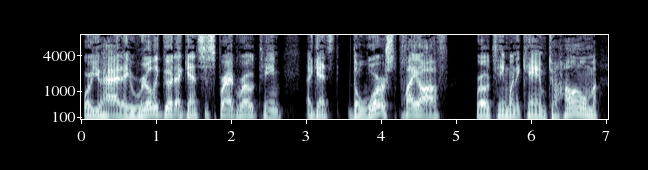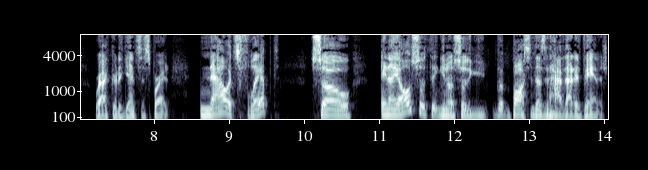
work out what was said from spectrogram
where you had a really good against the spread road team against the worst playoff road team when it came to home record against the spread. Now it's flipped. So, and I also think, you know, so you, Boston doesn't have that advantage.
